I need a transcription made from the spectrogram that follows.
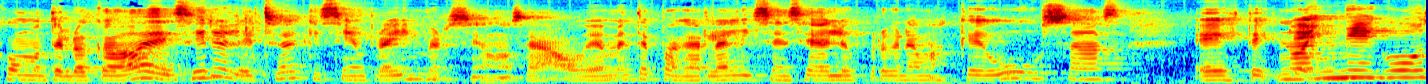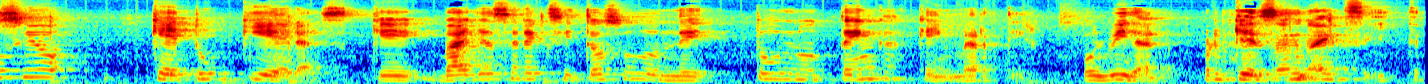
como te lo acabo de decir, el hecho de que siempre hay inversión. O sea, obviamente pagar la licencia de los programas que usas. Este, no hay negocio que tú quieras que vaya a ser exitoso donde tú no tengas que invertir. Olvídalo, porque eso no existe.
